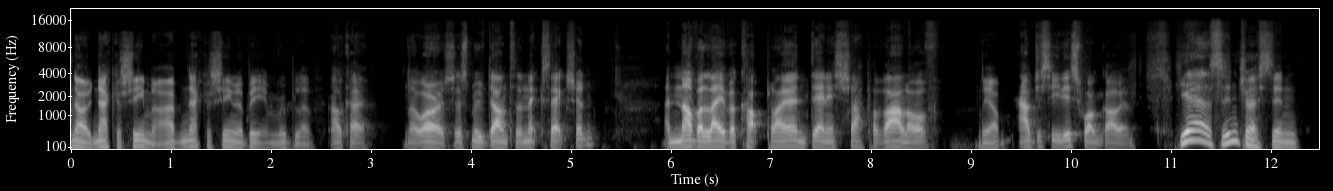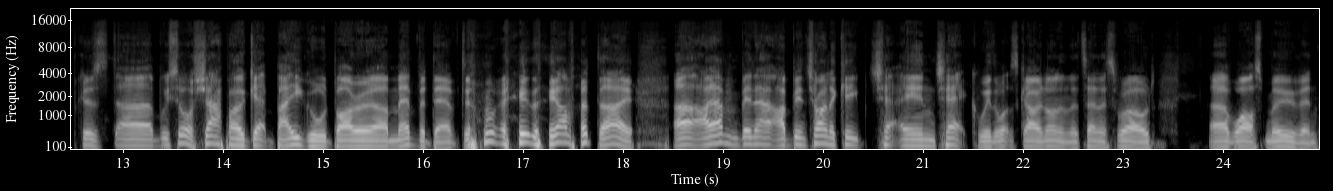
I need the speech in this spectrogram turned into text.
No, Nakashima. I have Nakashima beating Rublev. Okay, no worries. Let's move down to the next section. Another Laver Cup player, and Denis Shapovalov. Yep. How do you see this one going? Yeah, it's interesting because uh, we saw Shapo get bageled by uh, Medvedev the other day. Uh, I haven't been out. I've been trying to keep che- in check with what's going on in the tennis world uh, whilst moving.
